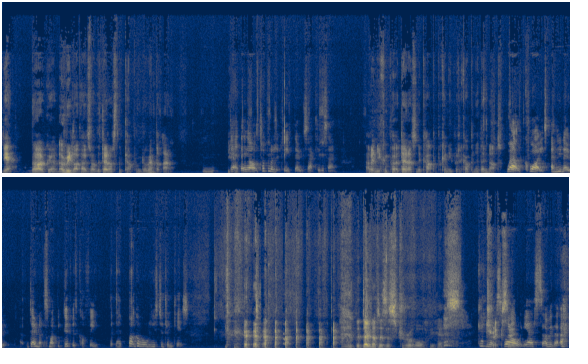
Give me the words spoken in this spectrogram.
Yeah, I agree. I really like that as well. The donuts and the cup, and remember that. Mm. Yeah, they are topologically they're exactly the same. I mean, you can put a donut in a cup, but can you put a cup in a donut? Well, quite. And you know, donuts might be good with coffee, but they're bugger all used to drink it. the donut as a straw, yes. Goodness, Trixie. well, yes, I mean that.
